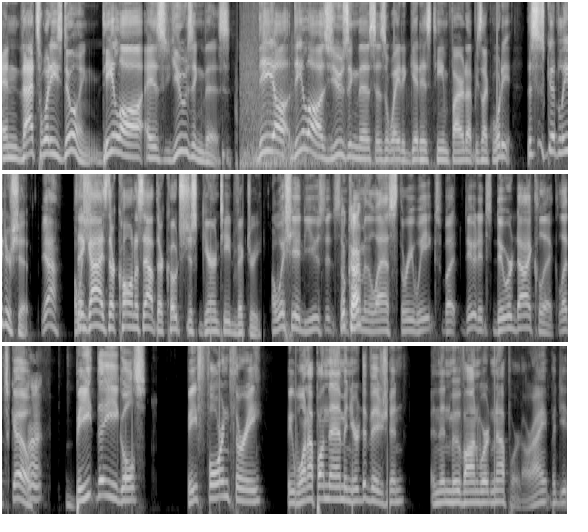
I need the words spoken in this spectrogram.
And that's what he's doing. D Law is using this. D Law is using this as a way to get his team fired up. He's like, "What do you? This is good leadership." Yeah. I Saying, wish, guys, they're calling us out. Their coach just guaranteed victory. I wish he had used it sometime in the last three weeks, but dude, it's do or die click. Let's go. All right. Beat the Eagles, be four and three, be one up on them in your division, and then move onward and upward. All right. But you,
